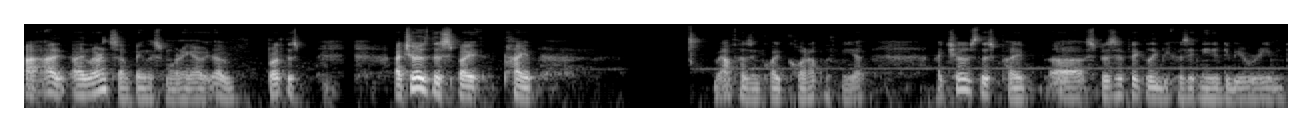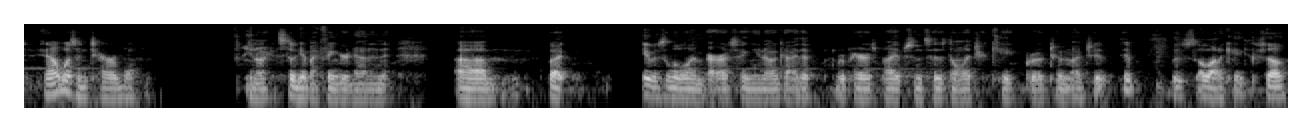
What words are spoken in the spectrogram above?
I, I learned something this morning. I, I brought this. I chose this pipe. Mouth hasn't quite caught up with me yet. I chose this pipe uh, specifically because it needed to be reamed. Now it wasn't terrible. You know, I could still get my finger down in it, um, but it was a little embarrassing. You know, a guy that repairs pipes and says don't let your cake grow too much. It it was a lot of cake, so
